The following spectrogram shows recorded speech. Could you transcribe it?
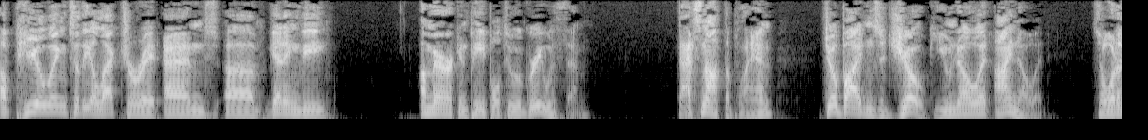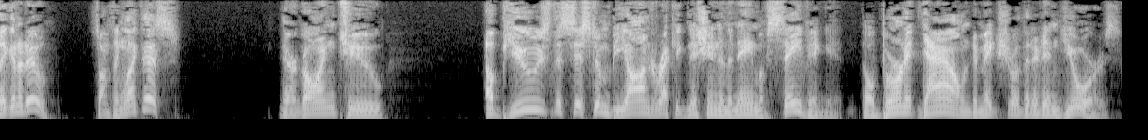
appealing to the electorate and uh, getting the American people to agree with them. That's not the plan. Joe Biden's a joke. You know it. I know it. So what are they going to do? Something like this. They're going to abuse the system beyond recognition in the name of saving it. They'll burn it down to make sure that it endures.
